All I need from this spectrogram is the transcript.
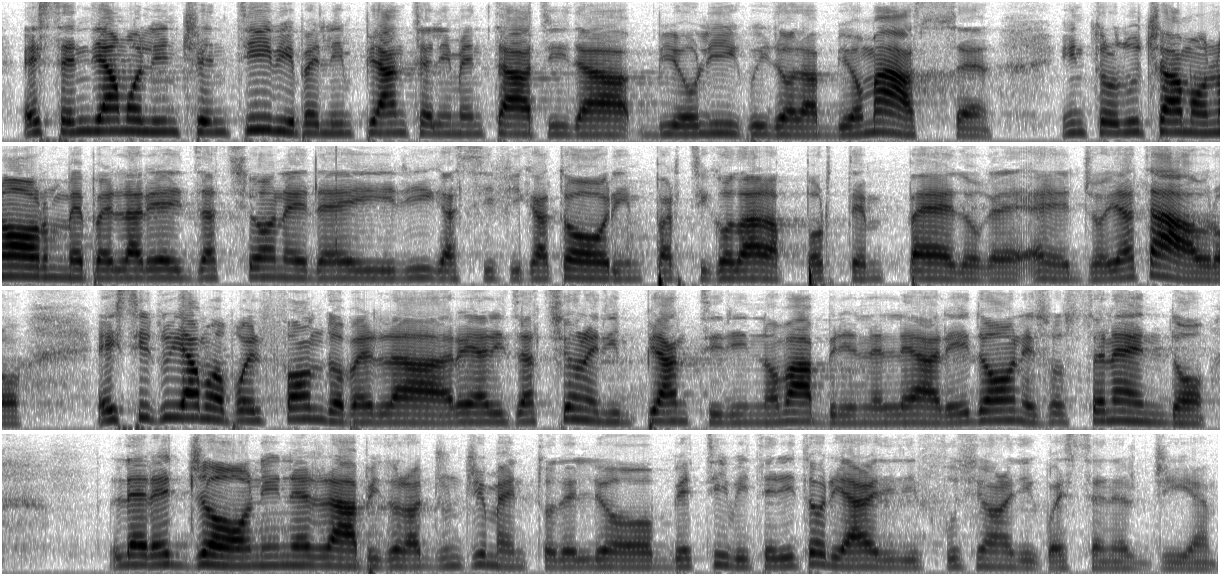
Estendiamo gli incentivi per gli impianti alimentati da bioliquido da biomasse, introduciamo norme per la realizzazione dei rigassificatori, in particolare a Portempedocle e Gioia Tauro, e istituiamo poi il fondo per la realizzazione di impianti rinnovabili nelle aree idonee, sostenendo le regioni nel rapido raggiungimento degli obiettivi territoriali di diffusione di queste energie.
